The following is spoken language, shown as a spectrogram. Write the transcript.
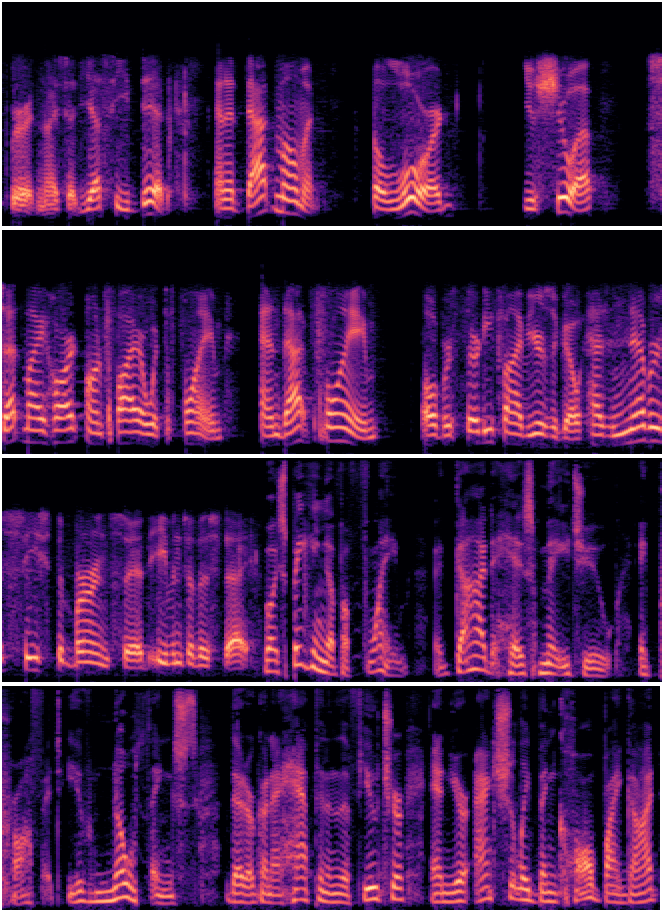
Spirit? And I said, Yes, he did. And at that moment, the Lord, Yeshua, set my heart on fire with the flame, and that flame over 35 years ago has never ceased to burn, Sid, even to this day. Well, speaking of a flame, God has made you a prophet. You know things that are going to happen in the future, and you're actually been called by God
